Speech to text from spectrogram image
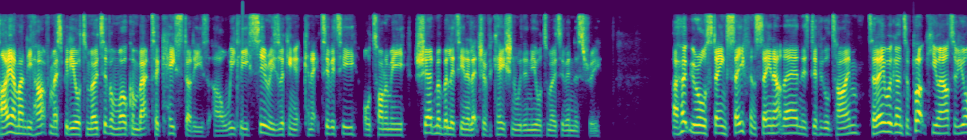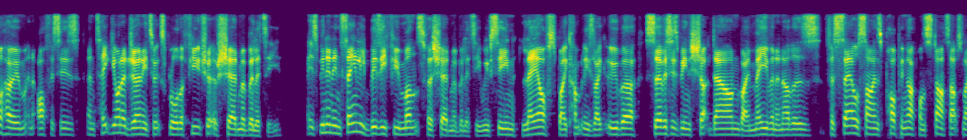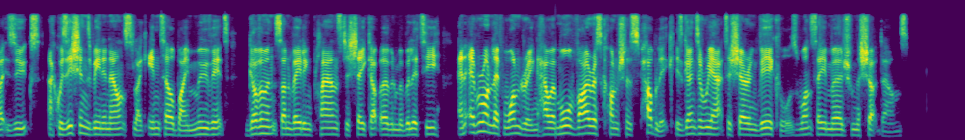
Hi, I'm Andy Hart from SBD Automotive, and welcome back to Case Studies, our weekly series looking at connectivity, autonomy, shared mobility, and electrification within the automotive industry. I hope you're all staying safe and sane out there in this difficult time. Today, we're going to pluck you out of your home and offices and take you on a journey to explore the future of shared mobility. It's been an insanely busy few months for shared mobility. We've seen layoffs by companies like Uber, services being shut down by Maven and others, for sale signs popping up on startups like Zoox, acquisitions being announced like Intel by Moovit, governments unveiling plans to shake up urban mobility, and everyone left wondering how a more virus conscious public is going to react to sharing vehicles once they emerge from the shutdowns.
